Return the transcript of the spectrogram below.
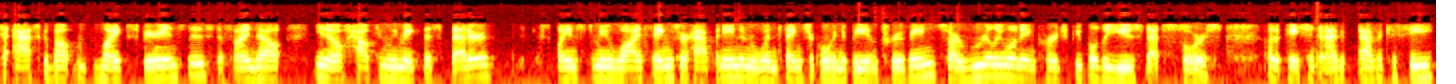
to ask about my experiences, to find out, you know, how can we make this better? Explains to me why things are happening and when things are going to be improving. So I really want to encourage people to use that source of the patient ad- advocacy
